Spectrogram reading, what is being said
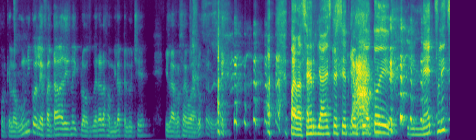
Porque lo único que le faltaba a Disney Plus era la familia Peluche y la Rosa de Guadalupe, Para hacer ya este set completo y, Netflix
